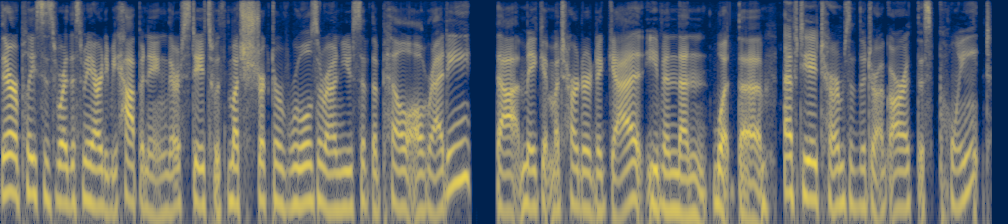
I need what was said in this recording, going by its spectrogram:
there are places where this may already be happening. There are states with much stricter rules around use of the pill already that make it much harder to get even than what the FDA terms of the drug are at this point.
